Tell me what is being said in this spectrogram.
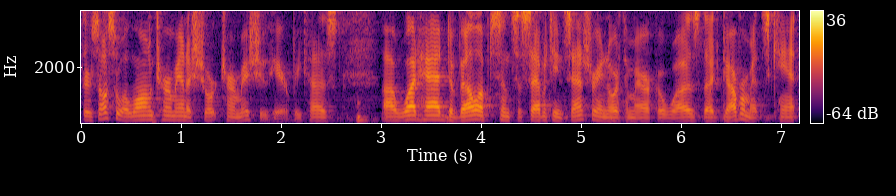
there's also a long-term and a short-term issue here because uh, what had developed since the 17th century in North America was that governments can't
